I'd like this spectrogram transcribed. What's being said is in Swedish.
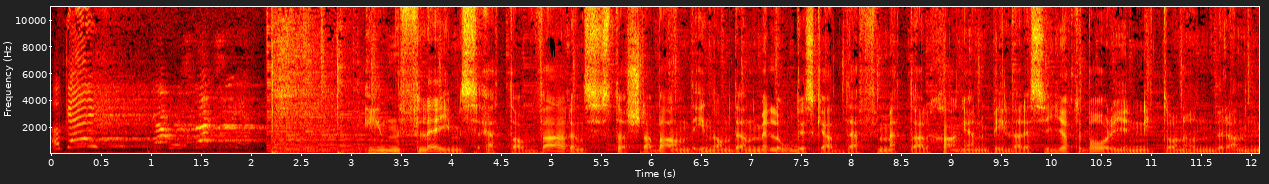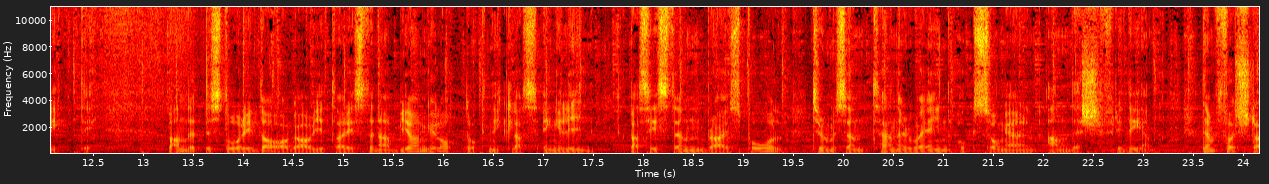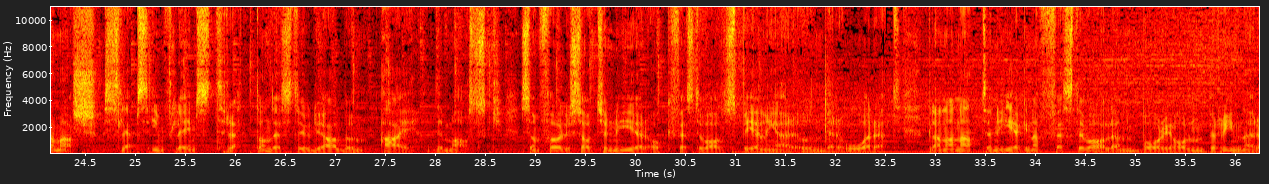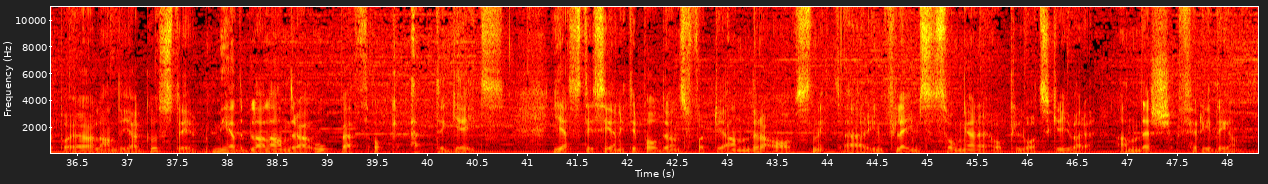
Okej? In Flames, ett av världens största band inom den melodiska death metal-genren, bildades i Göteborg 1990. Bandet består idag av gitarristerna Björn Gulott och Niklas Engelin, basisten Bryce Paul, trummisen Tanner Wayne och sångaren Anders Fridén. Den 1 mars släpps In Flames trettonde studioalbum I, The Mask som följs av turnéer och festivalspelningar under året. Bland annat den egna festivalen Borgholm brinner på Öland i augusti med bland andra Opeth och At the Gates. Gäst i C90-poddens 42 avsnitt är In Flames sångare och låtskrivare Anders Fridén.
